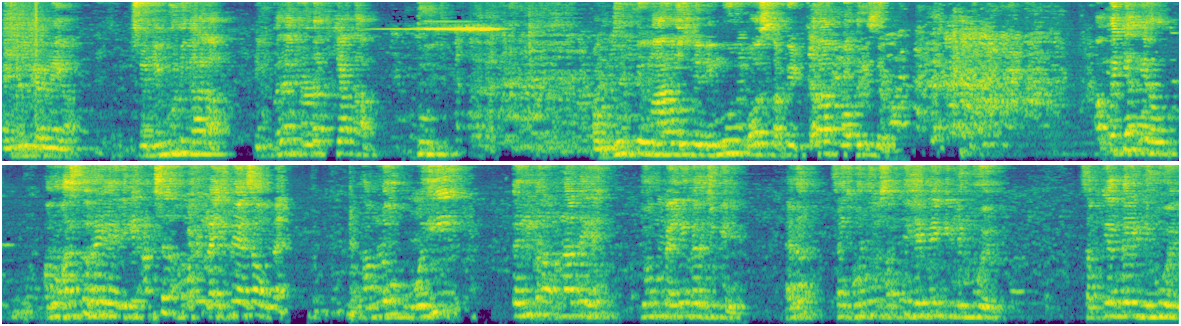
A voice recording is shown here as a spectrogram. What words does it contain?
हैंडल करने का। उसने नींबू निकाला। लेकिन पता प्रोडक्ट क्या था? दूध। और दूध पे मारा उसने नींबू बहुत सफ़ेद करा नौकरी से अब मैं क्या कह रहा हूँ? हम हंस तो रहे हैं, लेकिन अक्सर हमारे लाइफ में ऐसा होता है। हम लोग वही तरीका अपनाते हैं जो हम पहले कर चुके हैं, है ना? सच बोलूँ तो सबके जेब में एक नींबू है। सबके अंदर एक नींबू है।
